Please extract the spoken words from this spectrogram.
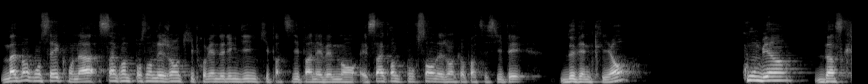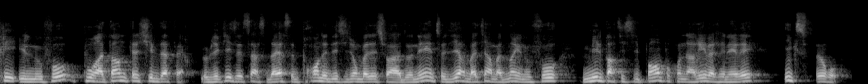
maintenant qu'on sait qu'on a 50% des gens qui proviennent de LinkedIn qui participent à un événement et 50% des gens qui ont participé deviennent clients, combien d'inscrits il nous faut pour atteindre tel chiffre d'affaires. L'objectif, c'est ça. C'est d'ailleurs, c'est de prendre des décisions basées sur la donnée et de se dire, bah, tiens, maintenant, il nous faut 1000 participants pour qu'on arrive à générer X euros.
